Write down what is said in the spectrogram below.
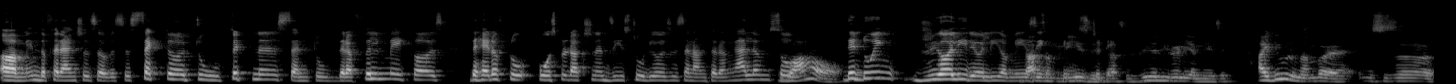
um, in the financial services sector to fitness and to, there are filmmakers the head of post production at Zee Studios is an Antarang alum. So wow. they're doing really, really That's amazing, things today. That's really, really amazing. I do remember this is a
